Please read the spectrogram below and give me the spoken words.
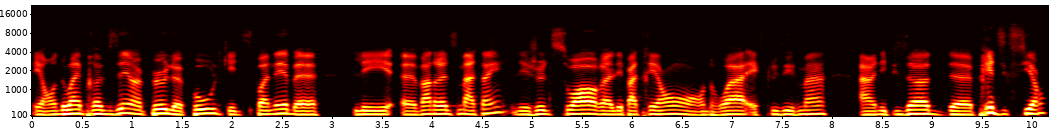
et on doit improviser un peu le pool qui est disponible euh, les euh, vendredis matins. Les jeudis soirs, les Patreons ont droit exclusivement à un épisode de prédiction.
